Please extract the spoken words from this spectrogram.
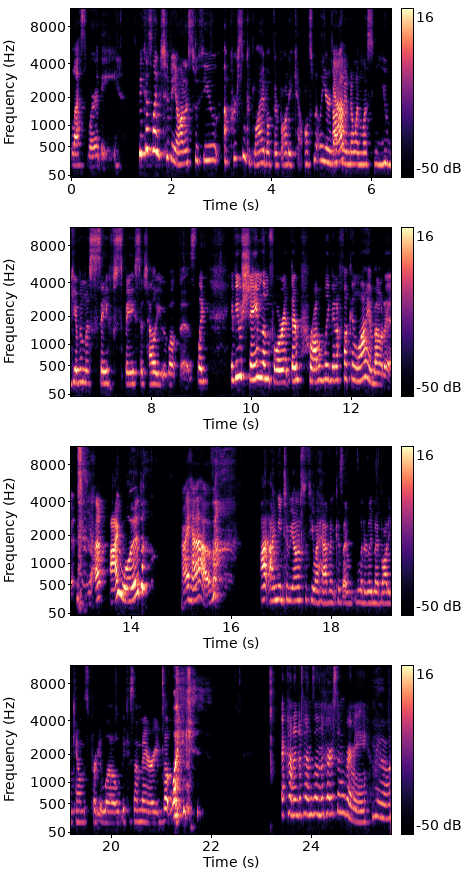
less worthy. Because, like, to be honest with you, a person could lie about their body count. Ultimately, you're not Yeah. going to know unless you give them a safe space to tell you about this. Like, if you shame them for it, they're probably going to fucking lie about it. Yeah, I would. I have. I, I mean, to be honest with you, I haven't because I literally, my body count is pretty low because I'm married. But, like, it kind of depends on the person for me. yeah.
